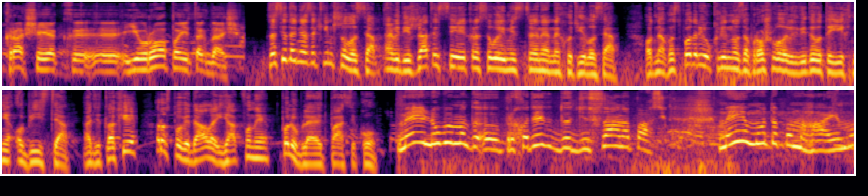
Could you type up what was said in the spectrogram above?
краще, як е, Європа і так далі. Засідання закінчилося, а від'їжджати з цієї красивої місцини не хотілося. Однак господарі уклінно запрошували відвідувати їхнє обійстя, а дітлахи розповідали, як вони полюбляють пасіку. Ми любимо е, приходити до діса на пасіку. Ми йому допомагаємо.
